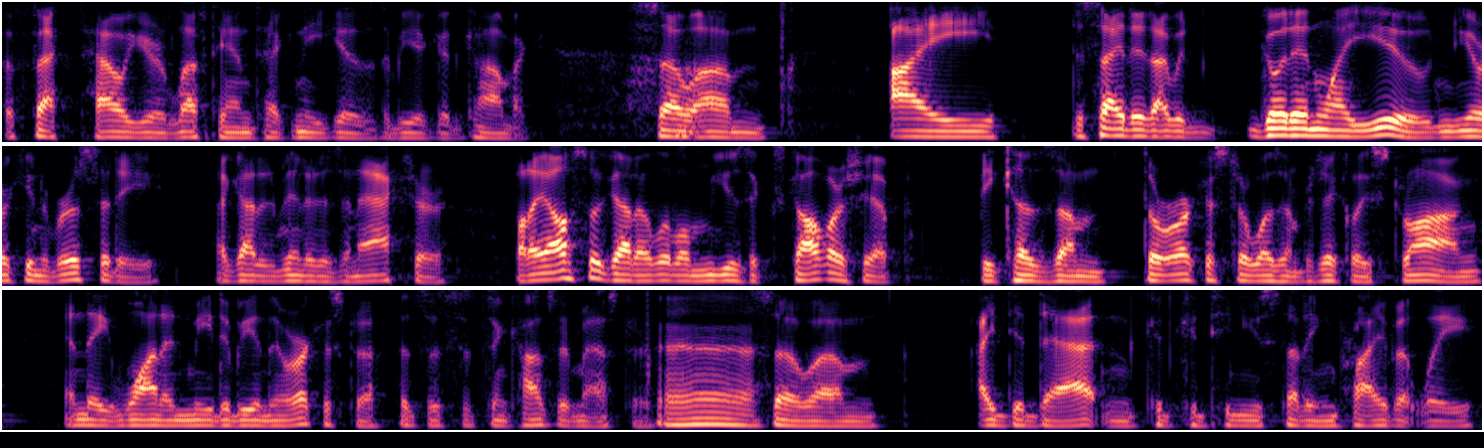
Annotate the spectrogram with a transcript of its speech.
affect how your left hand technique is to be a good comic. So um, I decided I would go to NYU, New York University. I got admitted as an actor, but I also got a little music scholarship because um, their orchestra wasn't particularly strong, and they wanted me to be in the orchestra as assistant concertmaster. So um, I did that and could continue studying privately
